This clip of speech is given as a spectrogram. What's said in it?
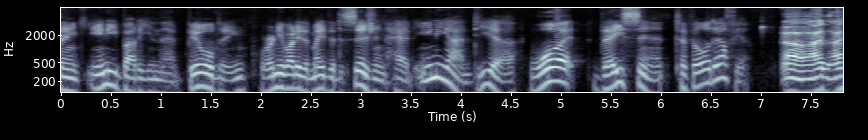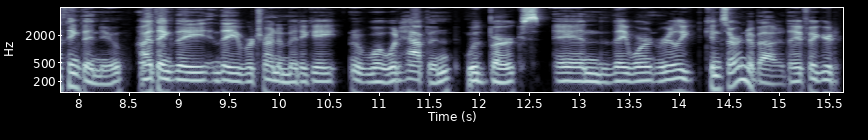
think anybody in that building or anybody that made the decision had any idea what they sent to Philadelphia. Oh, I, I think they knew. I think they they were trying to mitigate what would happen with Burks, and they weren't really concerned about it. They figured,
